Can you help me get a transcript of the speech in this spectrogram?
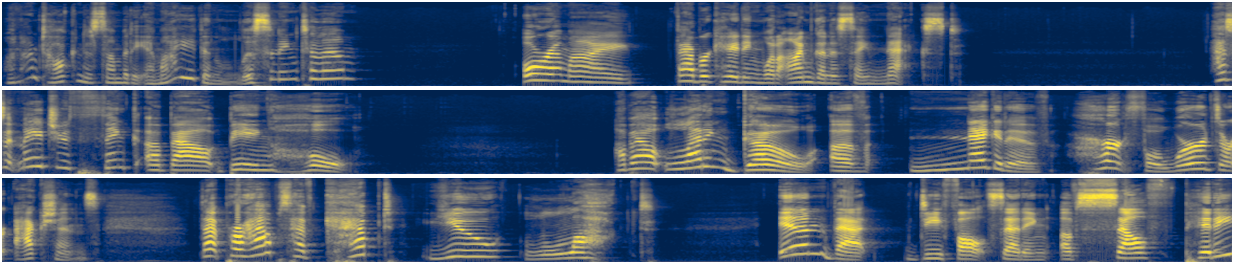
when I'm talking to somebody, am I even listening to them? Or am I fabricating what I'm going to say next? Has it made you think about being whole? About letting go of negative, hurtful words or actions that perhaps have kept you locked in that default setting of self pity,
